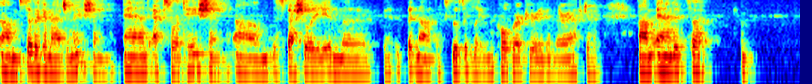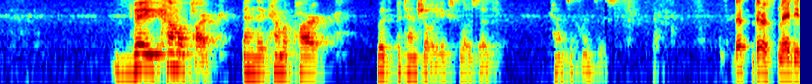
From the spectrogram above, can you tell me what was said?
um, civic imagination and exhortation, um, especially in the, but not exclusively in the Cold War period and thereafter. Um, and it's a, they come apart and they come apart with potentially explosive consequences there's maybe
